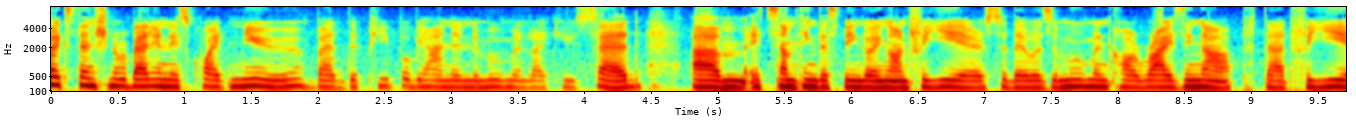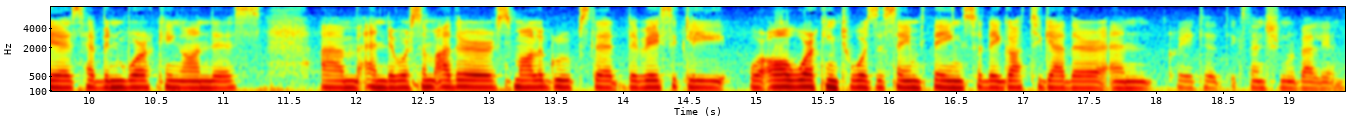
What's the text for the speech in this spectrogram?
Extinction Rebellion is quite new, but the people behind it in the movement, like you said, um, it's something that's been going on for years. So there was a movement called Rising Up that for years had been working on this, um, and there were some other smaller groups that they basically were all working towards the same thing. So they got together and created Extinction Rebellion.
